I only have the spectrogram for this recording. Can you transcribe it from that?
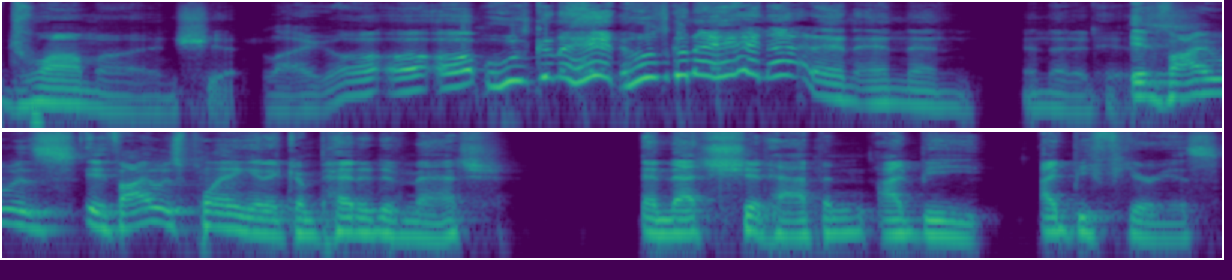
drama and shit. Like, oh, oh, oh, who's gonna hit? Who's gonna hit? that? And and then and then it hits. If I was if I was playing in a competitive match and that shit happened, I'd be I'd be furious.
